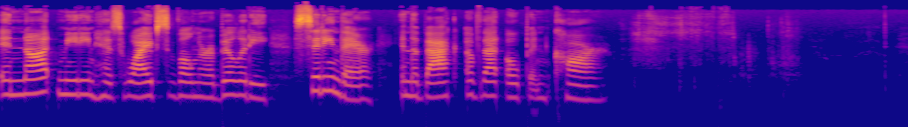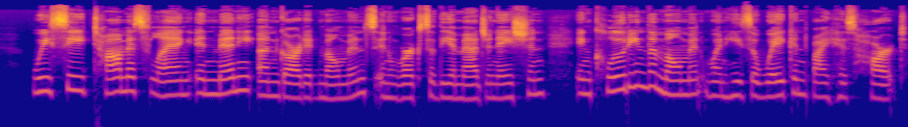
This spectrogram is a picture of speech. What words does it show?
in not meeting his wife's vulnerability, sitting there in the back of that open car. We see Thomas Lang in many unguarded moments in works of the imagination, including the moment when he's awakened by his heart,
